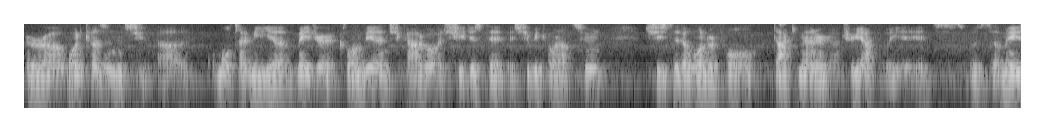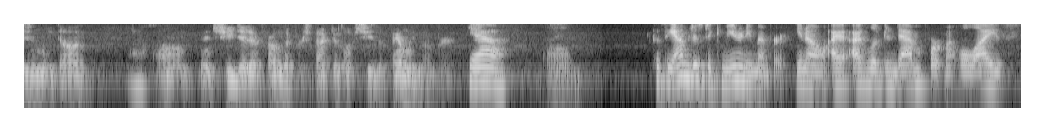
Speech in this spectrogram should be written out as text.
Her uh, one cousin is uh, a multimedia major at Columbia in Chicago, and she just did. It should be coming out soon. She just did a wonderful documentary on Trudy Appleby. It's it was amazingly done, um, and she did it from the perspective of she's a family member. yeah. Um, because see, I'm just a community member. You know, I, I've lived in Davenport my whole life,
